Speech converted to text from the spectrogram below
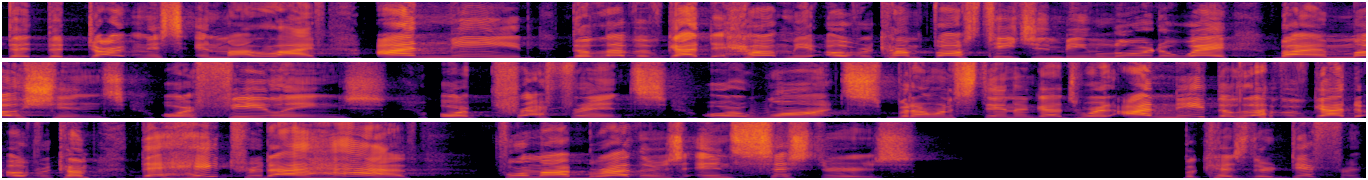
the, the, darkness in my life. I need the love of God to help me overcome false teaching, being lured away by emotions or feelings or preference or wants. But I want to stand on God's word. I need the love of God to overcome the hatred I have for my brothers and sisters because they're different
